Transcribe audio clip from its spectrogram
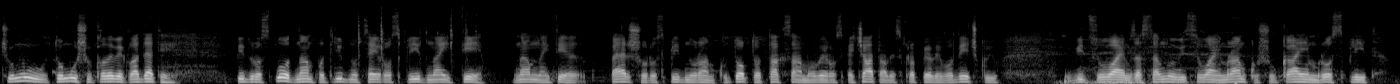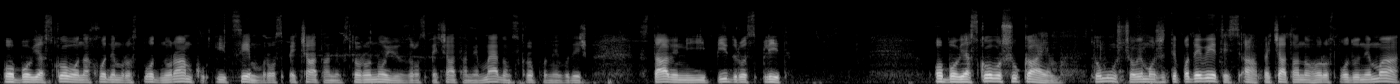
чому? Тому що коли ви кладете під розплод, нам потрібно цей розплід знайти. Нам знайти першу розплідну рамку. Тобто так само ви розпечатали, скропили водичкою, відсуваємо заставну, відсуваємо рамку, шукаємо розплід. Обов'язково знаходимо розплодну рамку і цим розпечатаним стороною з розпечатаним медом, скропленою водичкою, ставимо її під розплід. Обов'язково шукаємо, тому що ви можете подивитись, а печатаного розплоду нема.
